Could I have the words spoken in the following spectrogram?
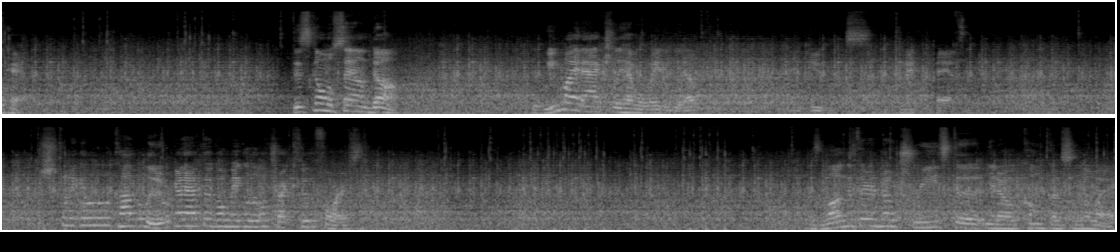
Okay. This is gonna sound dumb. But we might actually have a way to get up there and do this. Connect the paths. It's just gonna get a little convoluted. We're gonna have to go make a little trek through the forest. As long as there are no trees to, you know, conk us on the way.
